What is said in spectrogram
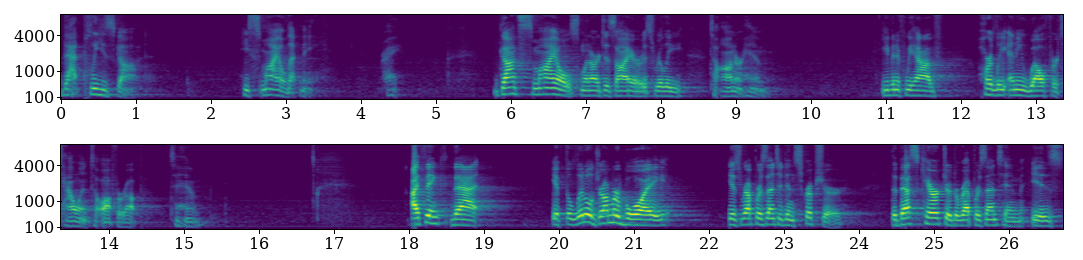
that pleased God. He smiled at me. Right? God smiles when our desire is really to honor Him, even if we have hardly any wealth or talent to offer up to Him. I think that if the little drummer boy is represented in Scripture, the best character to represent him is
